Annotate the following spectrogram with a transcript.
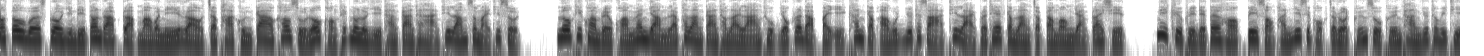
Auto w o r s Pro ยินดีต้อนรับกลับมาวันนี้เราจะพาคุณก้าวเข้าสู่โลกของเทคโนโลยีทางการทหารที่ล้ำสมัยที่สุด โลกที่ความเร็วความแม่นยำและพลังการทำลายล้างถูกยกระดับไปอีกขั้นกับอาวุธยุทธศาสตร์ที่หลายประเทศกำลังจับตามองอย่างใกล้ชิด นี่คือ Predator Hawk ปี 2026 จรวดพื้นสู่พื้นทางยุทธวิธี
